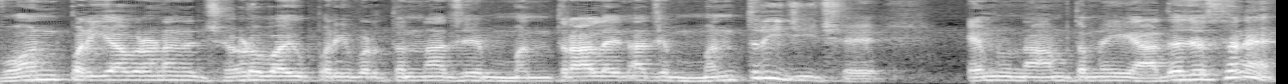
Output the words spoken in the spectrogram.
વન પર્યાવરણ અને જળવાયુ પરિવર્તનના જે મંત્રાલયના જે મંત્રીજી છે, એમનું નામ તમને યાદ જ હશે ને?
